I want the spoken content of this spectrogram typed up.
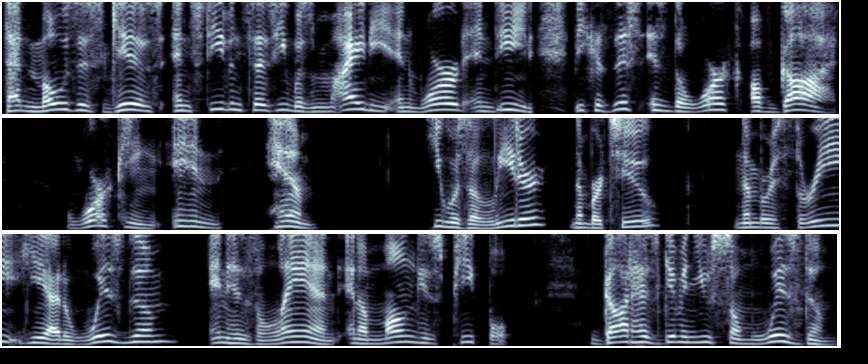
that Moses gives. And Stephen says he was mighty in word and deed because this is the work of God working in him. He was a leader, number two. Number three, he had wisdom in his land and among his people. God has given you some wisdom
